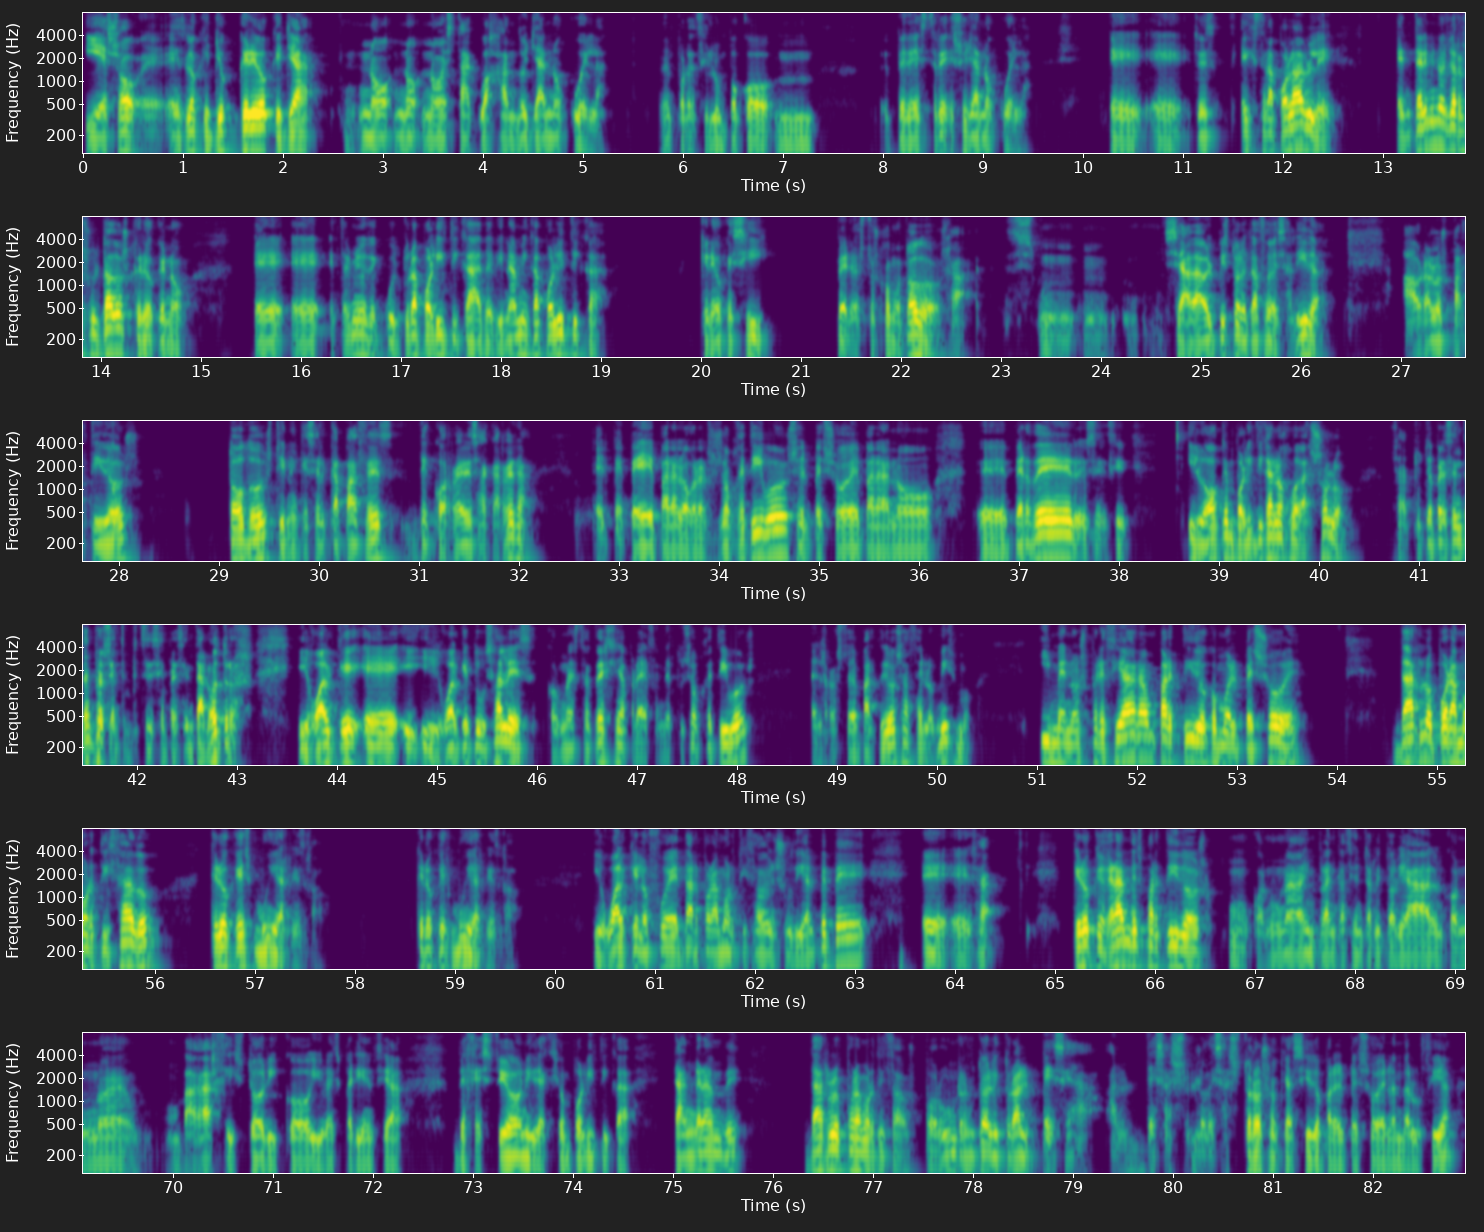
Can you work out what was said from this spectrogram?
Y eso eh, es lo que yo creo que ya no, no, no está cuajando, ya no cuela. ¿eh? Por decirlo un poco mm, pedestre, eso ya no cuela. Eh, entonces, extrapolable en términos de resultados, creo que no. en términos de cultura política, de dinámica política, creo que sí. Pero esto es como todo. O sea, mm, mm, se ha dado el pistoletazo de salida. Ahora los partidos, todos tienen que ser capaces de correr esa carrera. El PP para lograr sus objetivos, el PSOE para no eh, perder, es decir, y luego que en política no juegas solo. O sea, tú te presentas, pero se, presentan otros. Igual que, eh, igual que tú sales con una estrategia para defender tus objetivos, el resto de partidos hace lo mismo. Y menospreciar a un partido como el PSOE, darlo por amortizado, creo que es muy arriesgado. Creo que es muy arriesgado. Igual que lo fue dar por amortizado en su día el PP. Eh, eh, creo que grandes partidos mm, con una implantación territorial, con un bagaje histórico y una experiencia de gestión y de acción política tan grande, darlos por amortizados por un resultado electoral, pese a, lo desastroso que ha sido para el PSOE en Andalucía,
